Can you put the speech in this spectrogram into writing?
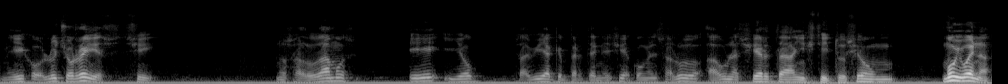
me dijo Lucho Reyes, sí. Nos saludamos y yo sabía que pertenecía con el saludo a una cierta institución muy buena,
